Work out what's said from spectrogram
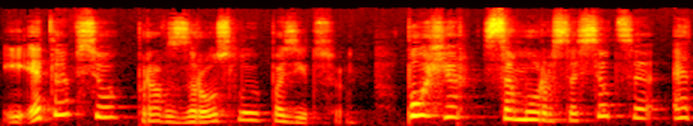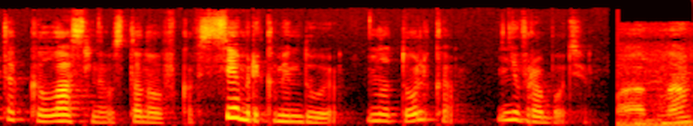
И это все про взрослую позицию. Похер, само рассосется – это классная установка. Всем рекомендую. Но только не в работе. Ладно,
